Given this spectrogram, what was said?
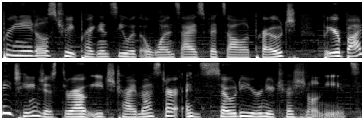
prenatals treat pregnancy with a one size fits all approach, but your body changes throughout each trimester, and so do your nutritional needs.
